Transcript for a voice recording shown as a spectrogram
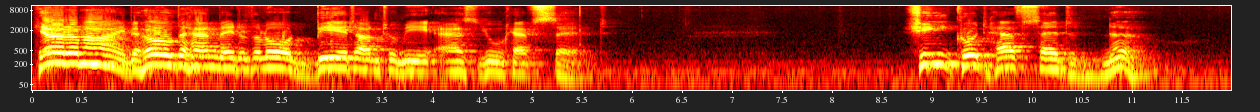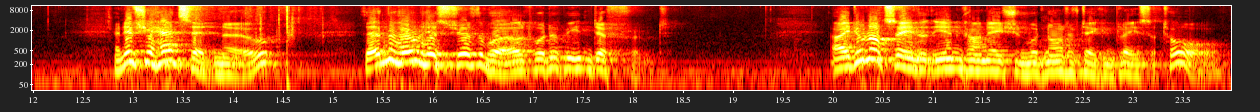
Here am I, behold the handmaid of the Lord, be it unto me as you have said. She could have said no. And if she had said no, then the whole history of the world would have been different. I do not say that the incarnation would not have taken place at all,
